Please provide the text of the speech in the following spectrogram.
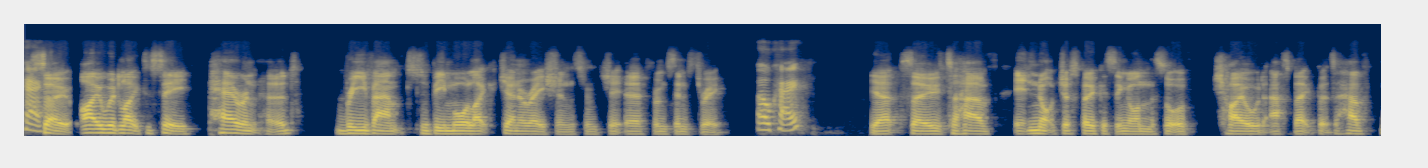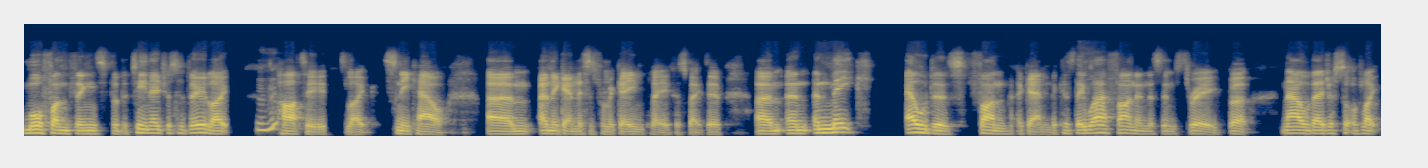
okay So I would like to see Parenthood revamped to be more like Generations from G- uh, from Sims 3. okay Yeah. So to have it not just focusing on the sort of child aspect, but to have more fun things for the teenagers to do, like Mhm. parties, like sneak out. Um, and again, this is from a gameplay perspective. Um, and and make elders fun again because they were fun in The Sims 3, but now they're just sort of like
